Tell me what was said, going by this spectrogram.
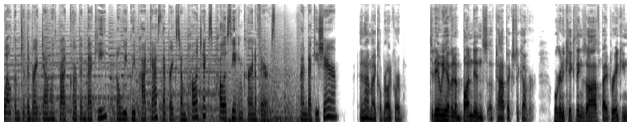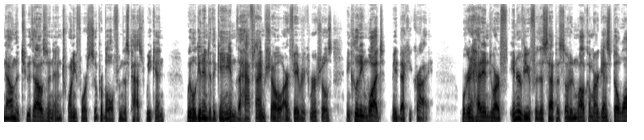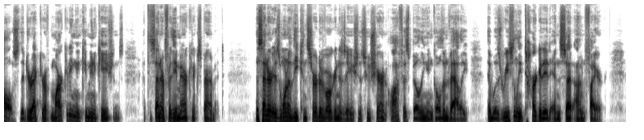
Welcome to The Breakdown with Brodkorb and Becky, a weekly podcast that breaks down politics, policy, and current affairs. I'm Becky Scherr. And I'm Michael Brodkorb. Today we have an abundance of topics to cover. We're going to kick things off by breaking down the 2024 Super Bowl from this past weekend. We will get into the game, the halftime show, our favorite commercials, including what made Becky cry. We're going to head into our interview for this episode and welcome our guest, Bill Walsh, the Director of Marketing and Communications at the Center for the American Experiment. The center is one of the conservative organizations who share an office building in Golden Valley that was recently targeted and set on fire.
